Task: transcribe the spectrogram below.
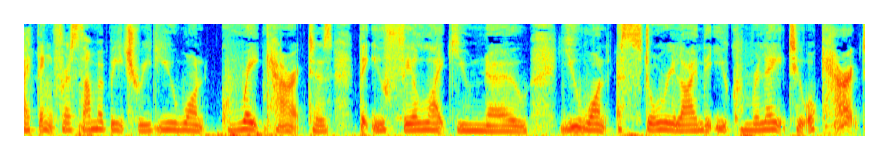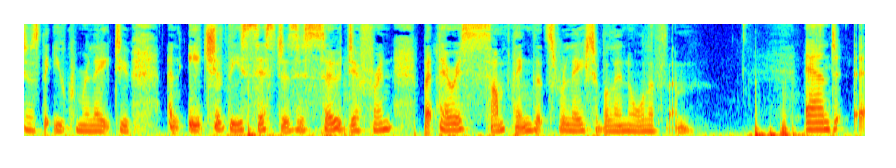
I think for a summer beach read, you want great characters that you feel like you know. You want a storyline that you can relate to or characters that you can relate to. And each of these sisters is so different, but there is something that's relatable in all of them. And uh,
